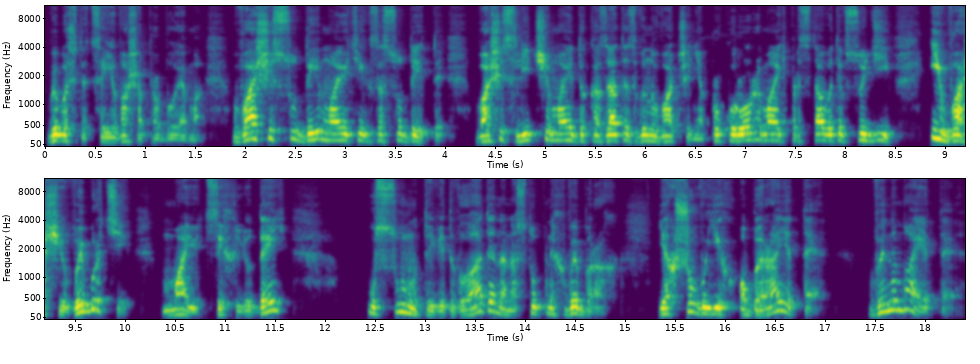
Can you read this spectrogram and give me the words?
Вибачте, це є ваша проблема. Ваші суди мають їх засудити. Ваші слідчі мають доказати звинувачення. Прокурори мають представити в суді. І ваші виборці мають цих людей усунути від влади на наступних виборах. Якщо ви їх обираєте, ви не маєте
